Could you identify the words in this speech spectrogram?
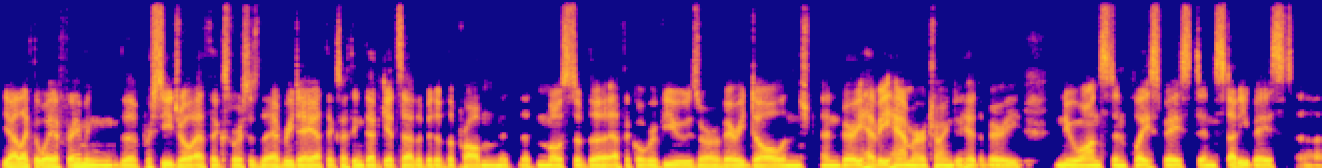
Yeah, I like the way of framing the procedural ethics versus the everyday ethics. I think that gets at a bit of the problem that, that most of the ethical reviews are a very dull and and very heavy hammer, trying to hit a very nuanced and place based and study based uh,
